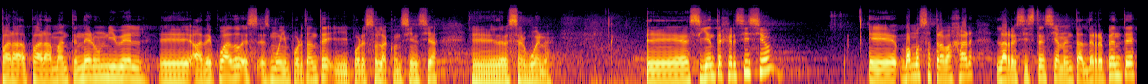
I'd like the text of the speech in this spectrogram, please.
para, para mantener un nivel eh, adecuado es, es, muy importante y por eso la conciencia eh, debe ser buena. Eh, siguiente ejercicio, vamos a trabajar la resistencia mental. De repente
